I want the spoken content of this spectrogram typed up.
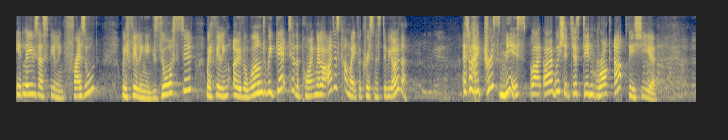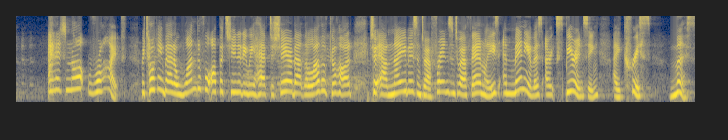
it leaves us feeling frazzled. We're feeling exhausted. We're feeling overwhelmed. We get to the point where, like, I just can't wait for Christmas to be over. It's like Christmas, like, I wish it just didn't rock up this year. And it's not right. We're talking about a wonderful opportunity we have to share about the love of God to our neighbors and to our friends and to our families. And many of us are experiencing a Christ-miss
